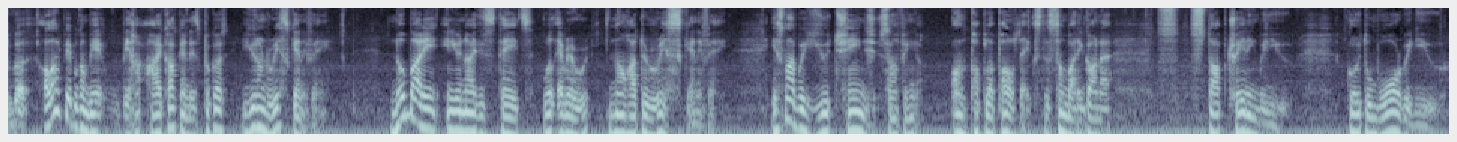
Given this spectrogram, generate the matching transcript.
because a lot of people can be be high cocking this because you don't risk anything. Nobody in the United States will ever know how to risk anything. It's not where you change something on popular politics that somebody gonna s- stop trading with you, go to war with you,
